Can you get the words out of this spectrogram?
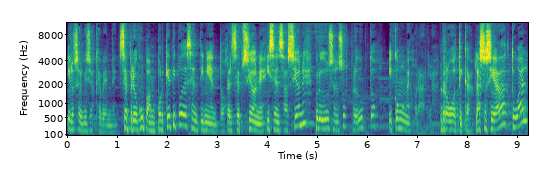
y los servicios que venden. Se preocupan por qué tipo de sentimientos, percepciones y sensaciones producen sus productos y cómo mejorarlas. Robótica. La sociedad actual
